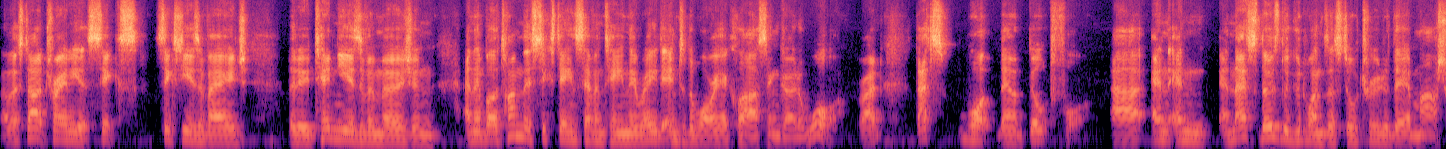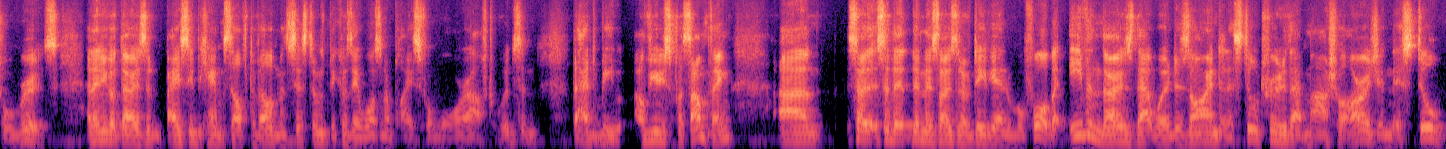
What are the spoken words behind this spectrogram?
Now, they start training at six, six years of age. They do 10 years of immersion. And then by the time they're 16, 17, they're ready to enter the warrior class and go to war, right? That's what they were built for. Uh, and and and that's those are the good ones that are still true to their martial roots. And then you got those that basically became self development systems because there wasn't a place for war afterwards, and they had to be of use for something. Um, so so that, then there's those that have deviated before, but even those that were designed and are still true to that martial origin, they're still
